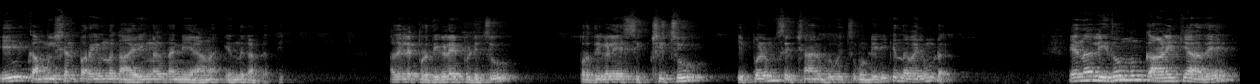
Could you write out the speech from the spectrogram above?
ഈ കമ്മീഷൻ പറയുന്ന കാര്യങ്ങൾ തന്നെയാണ് എന്ന് കണ്ടെത്തി. അതിലെ പ്രതികളെ പിടിച്ചു പ്രതികളെ ശിക്ഷിച്ചു ഇപ്പോഴും ശിക്ഷ അനുഭവിച്ചു കൊണ്ടിരിക്കുന്നവരുണ്ട്. എന്നാൽ ഇതൊന്നും കാണിക്കാതെ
